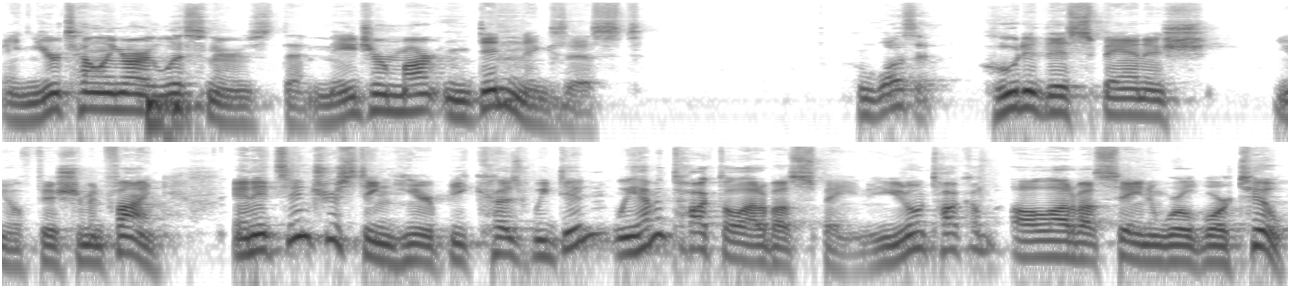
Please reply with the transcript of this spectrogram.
and you're telling our listeners that Major Martin didn't exist, who was it? Who did this Spanish, you know, fishermen find? And it's interesting here because we didn't, we haven't talked a lot about Spain, and you don't talk a lot about Spain in World War II.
